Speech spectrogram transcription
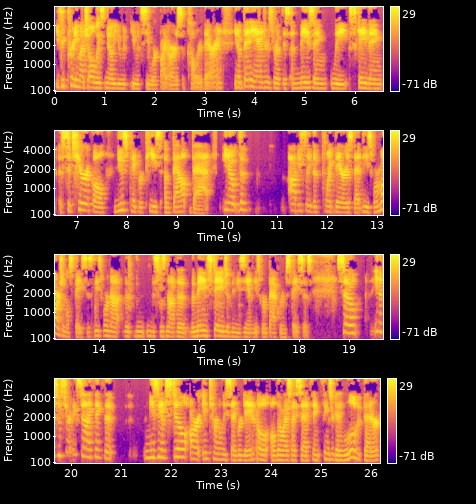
you could pretty much always know you would, you would see work by artists of color there. And, you know, Benny Andrews wrote this amazingly scathing satirical newspaper piece about that. You know, the obviously the point there is that these were marginal spaces. These were not the, this was not the, the main stage of the museum. These were backroom spaces. So, you know, to a certain extent, I think that museums still are internally segregated, although, as I said, things are getting a little bit better.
